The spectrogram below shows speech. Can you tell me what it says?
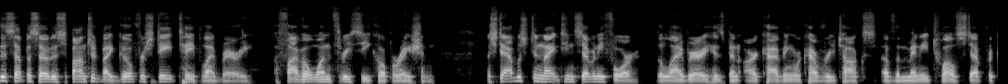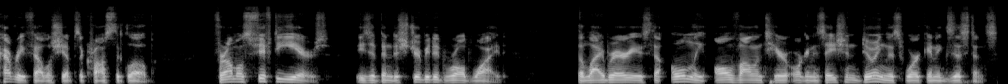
This episode is sponsored by Gopher State Tape Library, a 501c corporation. Established in 1974, the library has been archiving recovery talks of the many 12 step recovery fellowships across the globe. For almost 50 years, these have been distributed worldwide. The library is the only all volunteer organization doing this work in existence.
